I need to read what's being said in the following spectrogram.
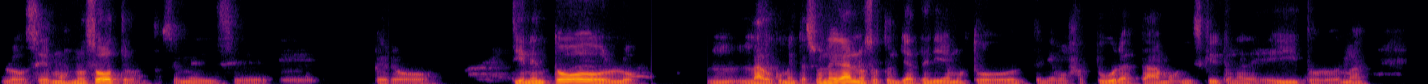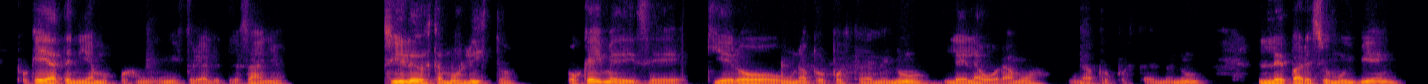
lo hacemos nosotros. Entonces me dice, eh, pero tienen todo lo, la documentación legal, nosotros ya teníamos todo, teníamos factura, estábamos inscritos en la DGI, todo lo demás, porque ya teníamos pues, un, historial de tres años. Sí, le digo, estamos listos. Ok, me dice, quiero una propuesta de menú, le elaboramos una propuesta de menú, le pareció muy bien,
